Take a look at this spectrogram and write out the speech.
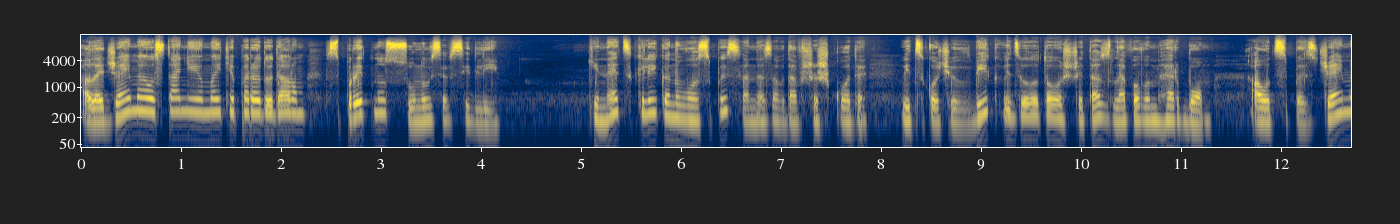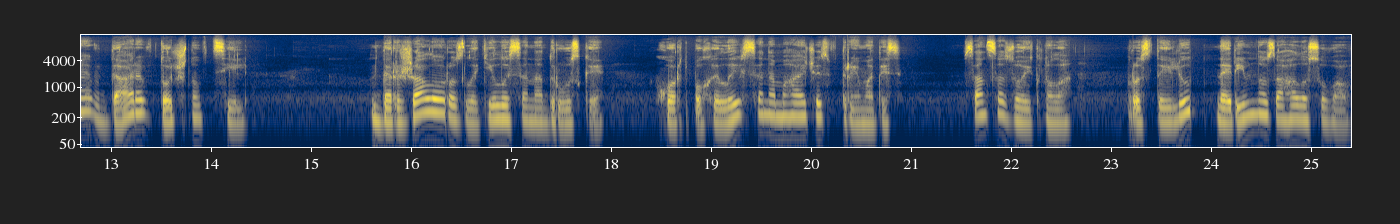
але Джейме останньої миті перед ударом спритно зсунувся в сідлі. Кінець кліканового списа, не завдавши шкоди, відскочив вбік від золотого щита з левовим гербом, а от спис Джейме вдарив точно в ціль. Держало розлетілося на друзки. Хорт похилився, намагаючись втриматись. Санса зойкнула. Простий люд нерівно загалосував.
